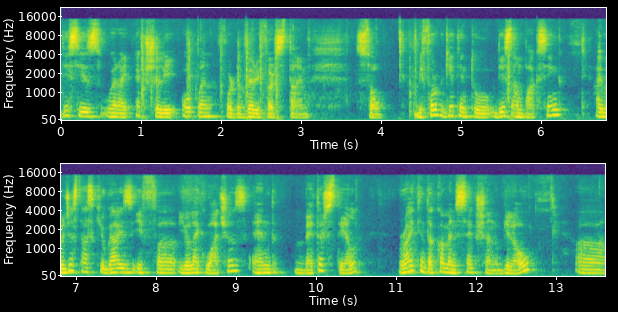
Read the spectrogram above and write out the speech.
This is where I actually open for the very first time. So, before we get into this unboxing, I will just ask you guys if uh, you like watches and better still, write in the comment section below uh,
